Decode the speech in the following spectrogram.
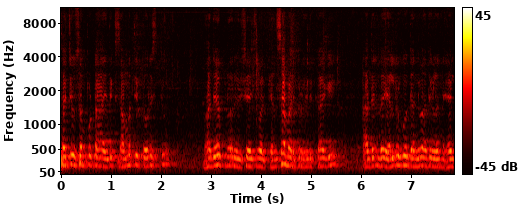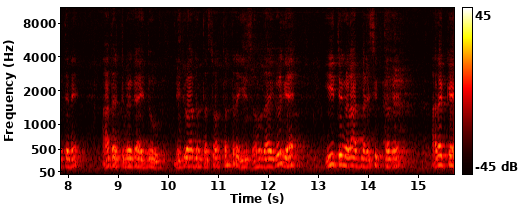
ಸಚಿವ ಸಂಪುಟ ಇದಕ್ಕೆ ಸಮ್ಮತಿ ತೋರಿಸ್ತು. ಮಹದೇವಪ್ಪನವರು ವಿಶೇಷವಾಗಿ ಕೆಲಸ ಮಾಡಿದರು ಇದಕ್ಕಾಗಿ. ಆದ್ದರಿಂದ ಎಲ್ರಿಗೂ ಧನ್ಯವಾದಗಳನ್ನು ಹೇಳ್ತೇನೆ. ಆದಷ್ಟು ಬೇಗ ಇದು ನಿಜವಾದಂಥ ಸ್ವಾತಂತ್ರ್ಯ ಈ ಸಮುದಾಯಗಳಿಗೆ ಈ ತಿಂಗಳಾದಮೇಲೆ ಸಿಗ್ತದೆ. ಅದಕ್ಕೆ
